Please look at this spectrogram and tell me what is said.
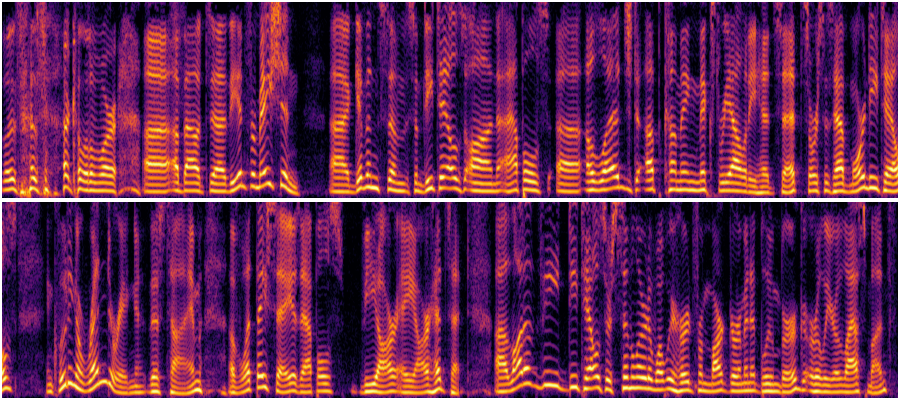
let's, let's, talk a little more uh, about uh, the information uh, given some some details on Apple's uh, alleged upcoming mixed reality headset. Sources have more details, including a rendering this time of what they say is Apple's VR AR headset. a lot of the details are similar to what we heard from Mark Gurman at Bloomberg earlier last month.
